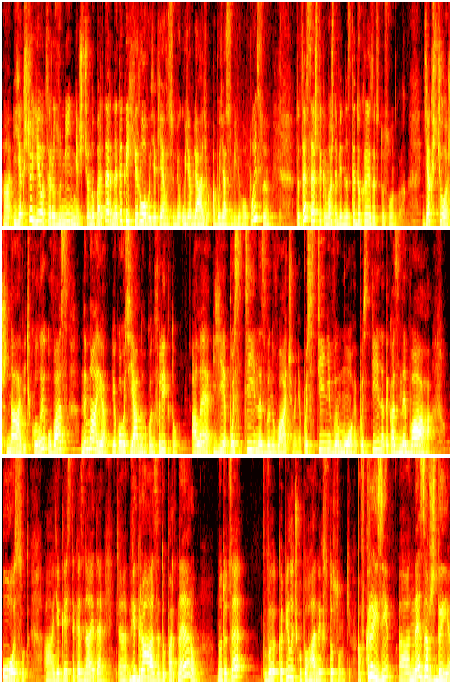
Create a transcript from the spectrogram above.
А, і якщо є оце розуміння, що ну партнер не такий хіровий, як я його собі уявляю, або я собі його описую, то це все ж таки можна віднести до кризи в стосунках. Якщо ж навіть коли у вас немає якогось явного конфлікту, але є постійне звинувачування, постійні вимоги, постійна така зневага, осуд, якесь таке, знаєте, е, відраза до партнеру, ну то це в копілочку поганих стосунків. В кризі не завжди,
